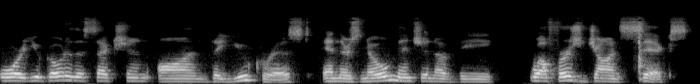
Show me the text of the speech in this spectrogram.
Or you go to the section on the Eucharist and there's no mention of the well, first John 6,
